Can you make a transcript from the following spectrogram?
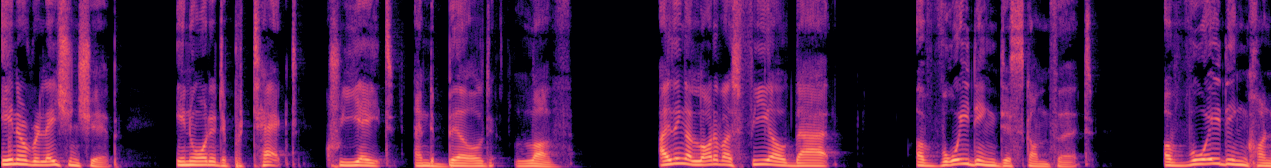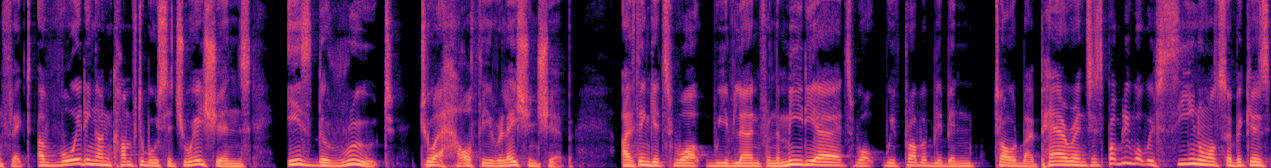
in a relationship in order to protect, create, and build love. I think a lot of us feel that avoiding discomfort, avoiding conflict, avoiding uncomfortable situations is the route to a healthy relationship. I think it's what we've learned from the media. It's what we've probably been told by parents. It's probably what we've seen also because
